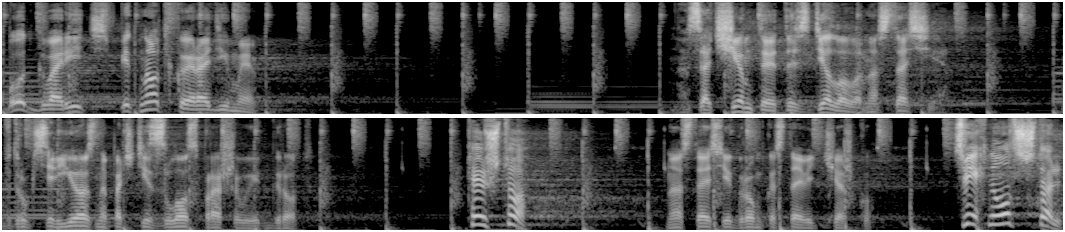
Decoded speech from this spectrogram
Будут говорить, пятно такое родимое». «Зачем ты это сделала, Настасья?» Вдруг серьезно, почти зло спрашивает Грот. «Ты что?» Настасья громко ставит чашку. «Свихнулся, что ли?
